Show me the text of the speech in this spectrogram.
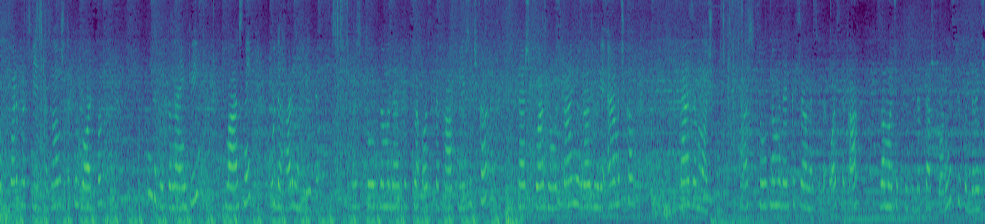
комфортна фліска. Знову ж таки гольфик. Він такий тоненький, класний, буде гарно гріти. Наступна моделька це ось така флісочка. Теж в класному стані, в розмірі емочка на замочку. Наступна моделька це у нас іде ось така. Замочок тут іде теж повністю. Тут, до речі,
